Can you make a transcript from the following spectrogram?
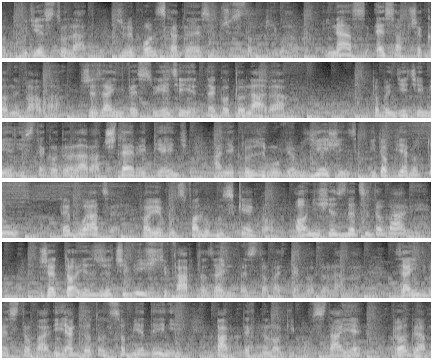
od 20 lat, żeby Polska do ESY przystąpiła. I nas ESA przekonywała, że zainwestujecie jednego dolara, to będziecie mieli z tego dolara 4, 5, a niektórzy mówią 10. I dopiero tu, te władze województwa lubuskiego, oni się zdecydowali, że to jest rzeczywiście warto zainwestować tego dolara. Zainwestowali, jak dotąd są jedyni. Park Technologii powstaje, program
